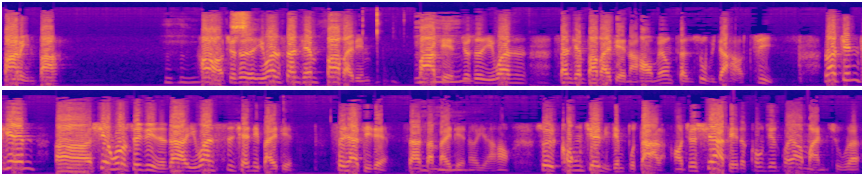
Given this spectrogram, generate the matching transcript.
八零八，好，就是一万三千八百零八点，就是一万三千八百点了哈。我们用整数比较好记。那今天呃现货最近也在一万四千一百点，剩下几点？剩下三百点而已了哈。所以空间已经不大了啊，就下跌的空间快要满足了。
